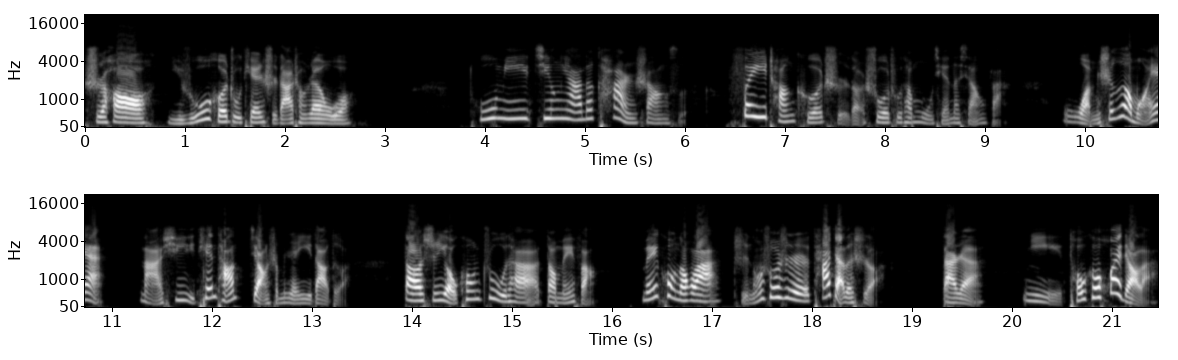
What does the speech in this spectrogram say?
事后你如何助天使达成任务？”荼蘼惊讶的看上司，非常可耻的说出他目前的想法：“我们是恶魔呀。”哪需与天堂讲什么仁义道德？到时有空住他倒没妨，没空的话，只能说是他家的事了。大人，你头壳坏掉了？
